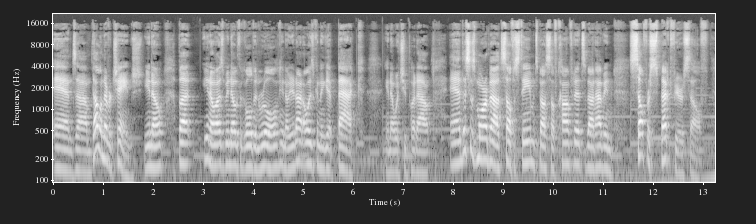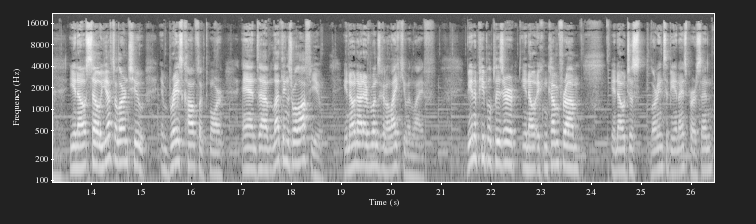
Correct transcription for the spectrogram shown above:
And um, that will never change, you know. But, you know, as we know with the golden rule, you know, you're not always going to get back, you know, what you put out. And this is more about self esteem, it's about self confidence, about having self respect for yourself, you know. So you have to learn to embrace conflict more and um, let things roll off of you. You know, not everyone's going to like you in life being a people pleaser, you know, it can come from, you know, just learning to be a nice person.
